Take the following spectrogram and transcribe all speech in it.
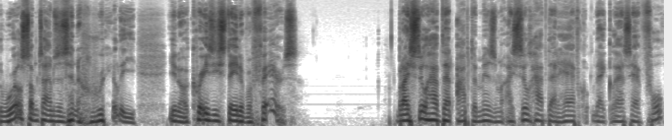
The world sometimes is in a really, you know, a crazy state of affairs. But I still have that optimism. I still have that half that glass half full.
